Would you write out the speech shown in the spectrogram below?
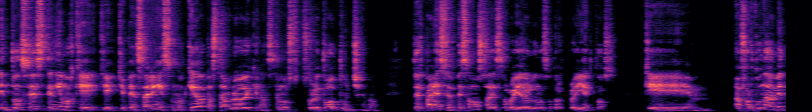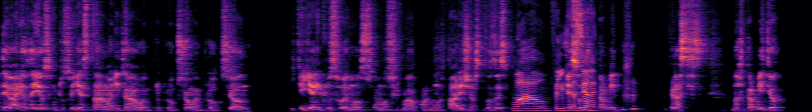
Entonces teníamos que, que, pensar en eso, ¿no? ¿Qué va a pasar luego de que lancemos, sobre todo Tunche, ¿no? Entonces para eso empezamos a desarrollar algunos otros proyectos que afortunadamente varios de ellos incluso ya están ahorita o en preproducción o en producción y que ya incluso hemos, hemos firmado con algunos publishers. Entonces, wow, felicitaciones. Eso nos gracias. Nos permitió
